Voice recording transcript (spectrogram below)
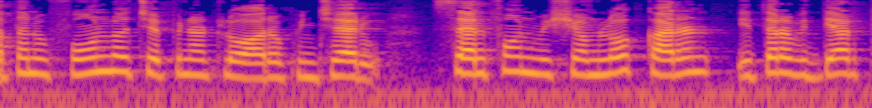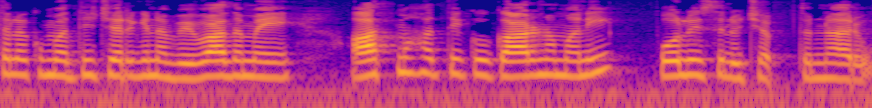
అతను ఫోన్లో చెప్పినట్లు ఆరోపించారు. సెల్ ఫోన్ విషయంలో కరణ్ ఇతర విద్యార్థులకు మధ్య జరిగిన వివాదమే ఆత్మహత్యకు కారణమని పోలీసులు చెప్తున్నారు.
